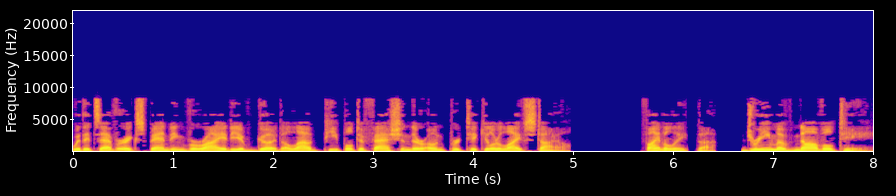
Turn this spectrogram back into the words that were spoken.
with its ever-expanding variety of good allowed people to fashion their own particular lifestyle. Finally, the "'dream of novelty'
